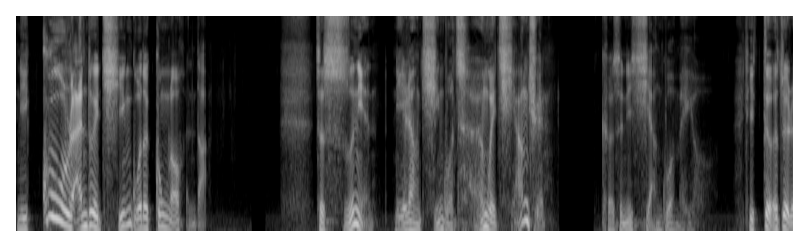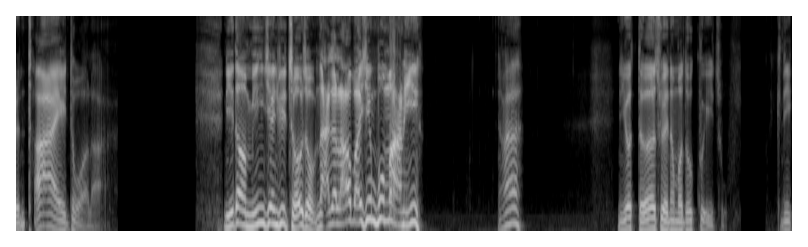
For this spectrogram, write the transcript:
你固然对秦国的功劳很大，这十年你让秦国成为强权，可是你想过没有？你得罪人太多了。你到民间去走走，哪个老百姓不骂你？啊，你又得罪那么多贵族，你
